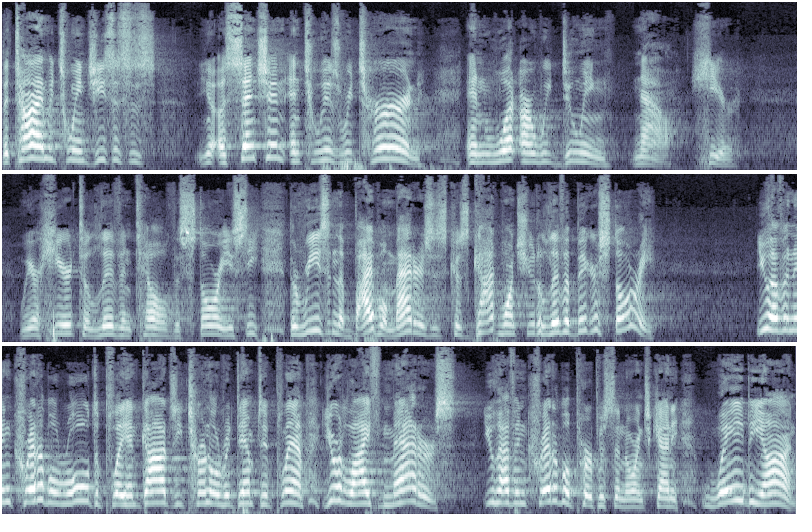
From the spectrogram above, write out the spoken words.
the time between Jesus' you know, ascension and to his return. And what are we doing now, here? We are here to live and tell the story. You see, the reason the Bible matters is because God wants you to live a bigger story. You have an incredible role to play in God's eternal redemptive plan. Your life matters. You have incredible purpose in Orange County, way beyond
